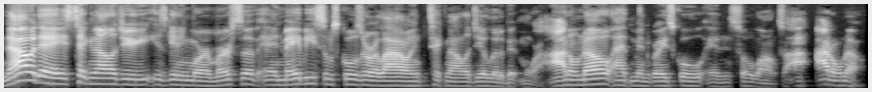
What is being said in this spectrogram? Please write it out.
nowadays, technology is getting more immersive, and maybe some schools are allowing technology a little bit more. I don't know. I haven't been in grade school in so long, so I, I don't know.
